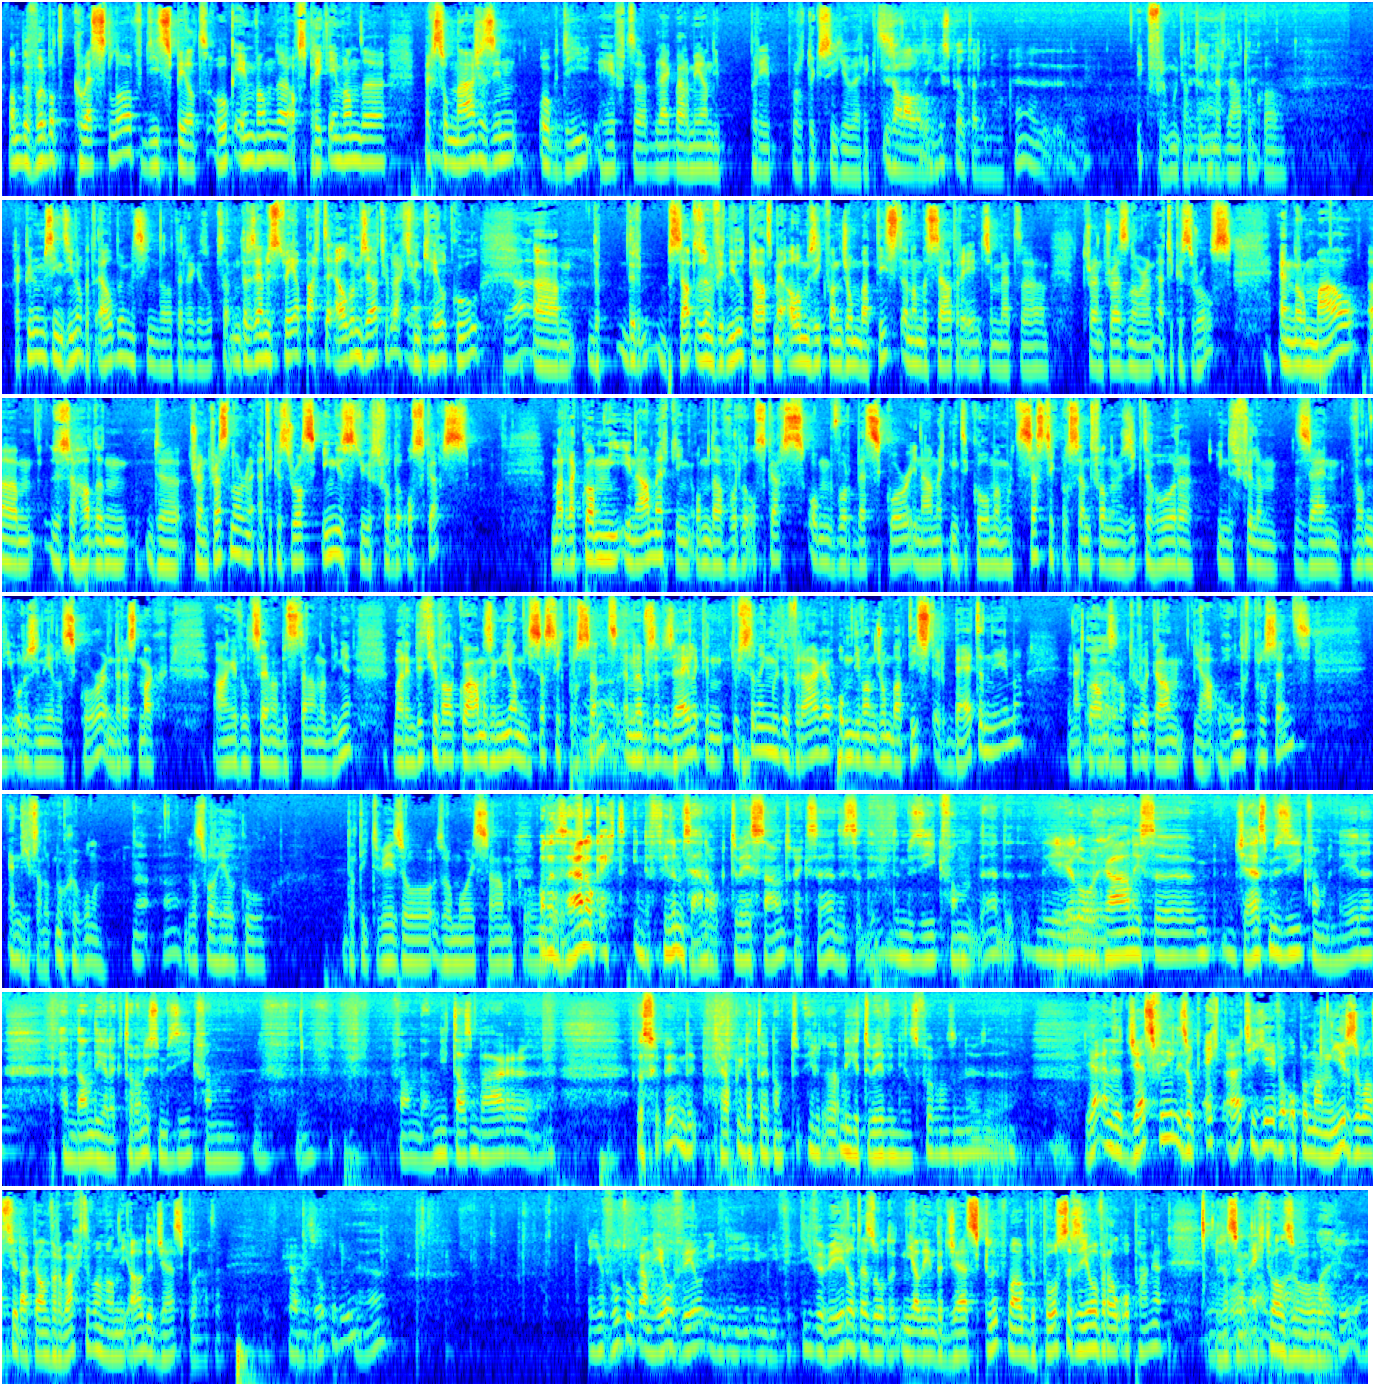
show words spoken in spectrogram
Want bijvoorbeeld Questlove, die speelt ook een van de, of spreekt een van de personages in. Ook die heeft eh, blijkbaar mee aan die pre-productie gewerkt. Die zal alles ingespeeld hebben ook. Hè. Ik vermoed dat die Ja. inderdaad ook wel. Dat kunnen we misschien zien op het album, misschien dat het er ergens op staat. Want er zijn dus twee aparte albums uitgebracht, vind ik heel cool. Ehm, de, er bestaat dus een vinylplaat met alle muziek van John Baptiste en dan bestaat er eentje met eh, Trent Reznor en Atticus Ross. En normaal, ehm, dus ze hadden de Trent Reznor en Atticus Ross ingestuurd voor de Oscars. Maar dat kwam niet in aanmerking, omdat voor de Oscars, om voor Best Score in aanmerking te komen, moet 60% van de muziek te horen in de film zijn van die originele score. En de rest mag aangevuld zijn met bestaande dingen. Maar in dit geval kwamen ze niet aan die 60%. En dan hebben ze dus eigenlijk een toestemming moeten vragen om die van John Baptiste erbij te nemen. En dan kwamen Ja. ze natuurlijk aan ja, 100%. En die heeft dan ook nog gewonnen. ja, ah. Dat is wel heel cool. Dat die twee zo, zo mooi samenkomen. Maar er zijn ook echt, in de film zijn er ook twee soundtracks. Hè. Dus de, de muziek van, hè, de, die hele organische jazzmuziek van beneden. En dan die elektronische muziek van, van dat niet tastbare. eh. Dat is grappig dat er dan hier Ja. liggen twee vinyls voor onze neus. eh. Ja, en de jazzvinyl is ook echt uitgegeven op een manier zoals je dat kan verwachten van van die oude jazzplaten. Gaan we eens open doen? Ja. En je voelt ook aan heel veel in die, in die fictieve wereld, hè, zo de- niet alleen de jazzclub, maar ook de posters die overal ophangen. Dus dat zijn echt wel zo... Amai. Cool, ja.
